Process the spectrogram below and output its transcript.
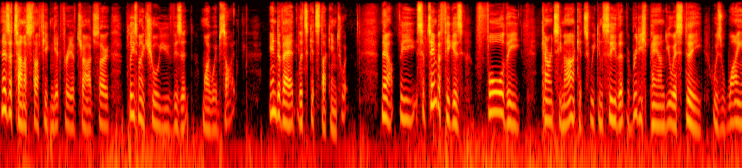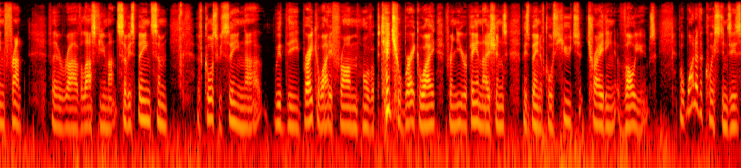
there's a ton of stuff you can get free of charge. So please make sure you visit my website. End of ad let's get stuck into it. Now the September figures for the currency markets we can see that the British pound USD was way in front for uh, the last few months. So there's been some of course we've seen uh, with the breakaway from or the potential breakaway from European nations there's been of course huge trading volumes. But one of the questions is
